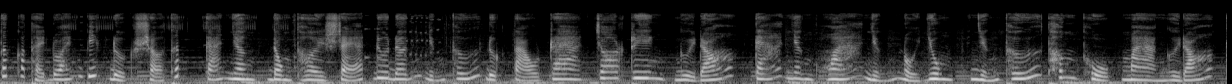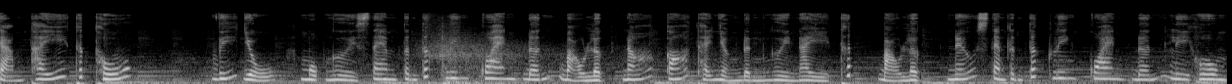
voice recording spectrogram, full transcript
tức có thể đoán biết được sở thích cá nhân, đồng thời sẽ đưa đến những thứ được tạo ra cho riêng người đó cá nhân hóa những nội dung, những thứ thân thuộc mà người đó cảm thấy thích thú. Ví dụ, một người xem tin tức liên quan đến bạo lực, nó có thể nhận định người này thích bạo lực. Nếu xem tin tức liên quan đến ly hôn,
